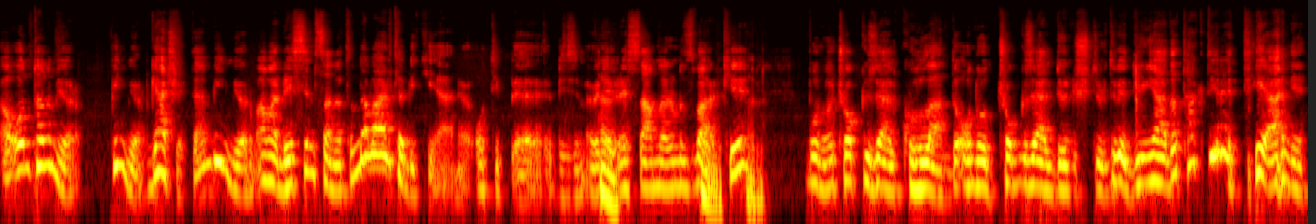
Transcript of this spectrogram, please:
Onu tanımıyorum. Bilmiyorum. Gerçekten bilmiyorum. Ama resim sanatında var tabii ki yani. O tip e, bizim öyle tabii. ressamlarımız var tabii, ki tabii bunu çok güzel kullandı. Onu çok güzel dönüştürdü ve dünyada takdir etti yani.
